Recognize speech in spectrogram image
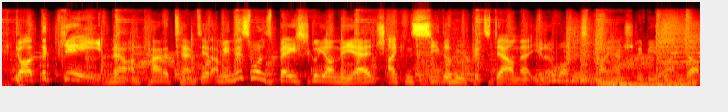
Got the key. Now, I'm kind of tempted. I mean, this one's basically on the edge. I can see the hoop. It's down there. You know what? This might actually be lined up.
